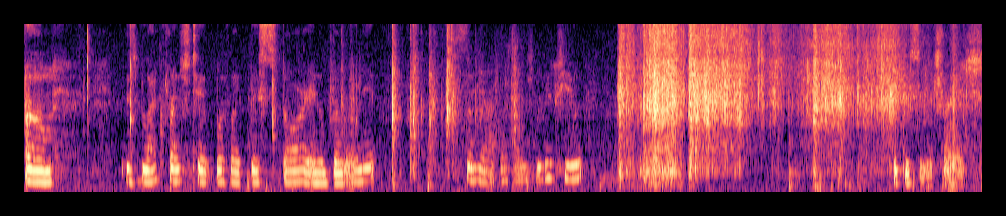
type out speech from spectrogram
Um it's black French tip with like this star and a bow on it. So yeah, I thought that was really cute. Put this in the trash.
